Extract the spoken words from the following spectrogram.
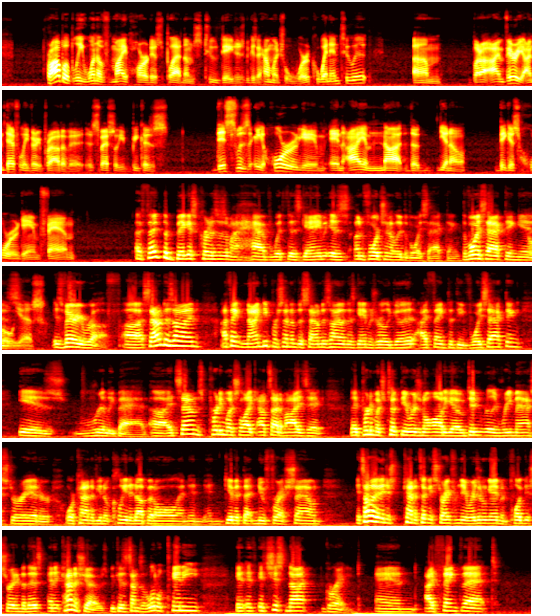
probably one of my hardest platinums to date, just because of how much work went into it. Um, but I, I'm very, I'm definitely very proud of it, especially because this was a horror game, and I am not the you know biggest horror game fan. I think the biggest criticism I have with this game is unfortunately the voice acting. The voice acting is Oh yes. is very rough. Uh, sound design, I think ninety percent of the sound design in this game is really good. I think that the voice acting is really bad. Uh, it sounds pretty much like outside of Isaac. They pretty much took the original audio, didn't really remaster it or, or kind of you know clean it up at all, and, and, and give it that new fresh sound. It's not like they just kind of took it straight from the original game and plugged it straight into this, and it kind of shows because it sounds a little tinny. It, it, it's just not great, and I think that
